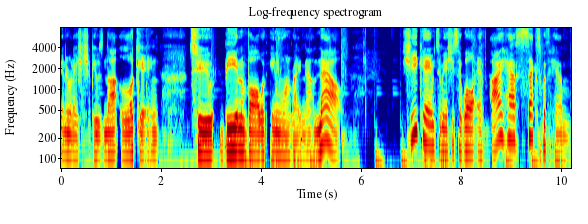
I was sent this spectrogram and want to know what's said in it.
in a relationship, he was not looking to be involved with anyone right now. Now, she came to me and she said, Well, if I have sex with him,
